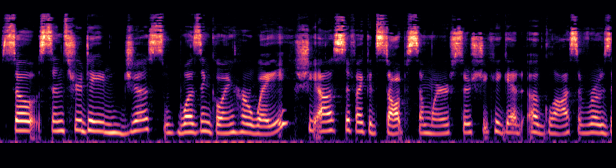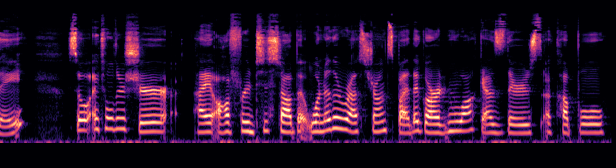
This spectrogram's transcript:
So, since her day just wasn't going her way, she asked if I could stop somewhere so she could get a glass of rose. So, I told her sure. I offered to stop at one of the restaurants by the garden walk, as there's a couple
